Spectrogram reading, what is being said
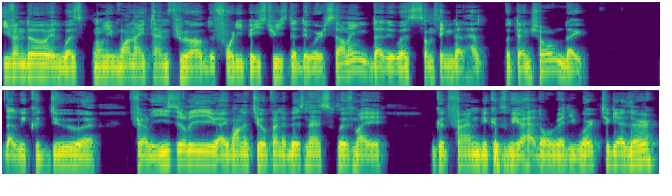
even though it was only one item throughout the 40 pastries that they were selling, that it was something that had potential, like that we could do uh, fairly easily. I wanted to open a business with my good friend because we had already worked together.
